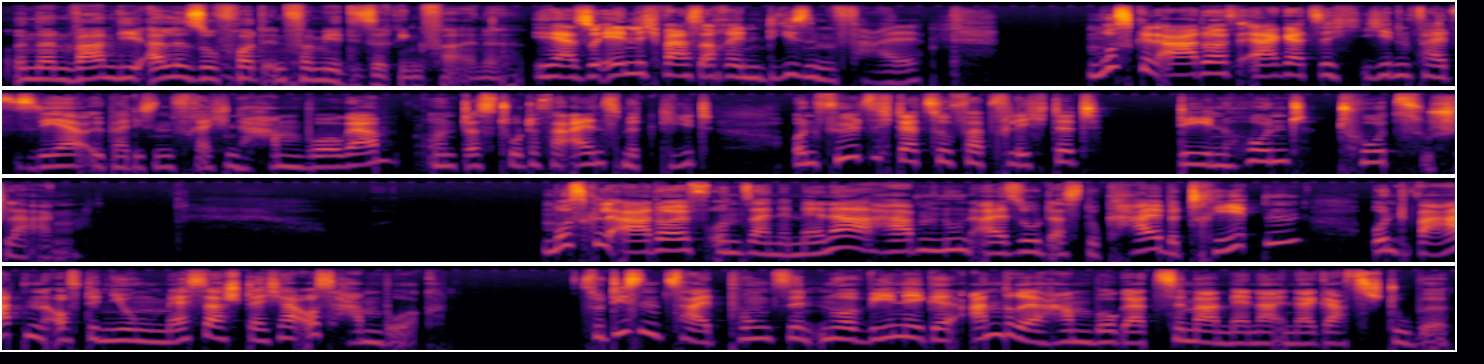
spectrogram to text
und dann waren die alle sofort informiert, diese Ringvereine. Ja, so ähnlich war es auch in diesem Fall. Muskel Adolf ärgert sich jedenfalls sehr über diesen frechen Hamburger und das tote Vereinsmitglied und fühlt sich dazu verpflichtet, den Hund totzuschlagen. Muskel Adolf und seine Männer haben nun also das Lokal betreten und warten auf den jungen Messerstecher aus Hamburg. Zu diesem Zeitpunkt sind nur wenige andere Hamburger Zimmermänner in der Gaststube.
